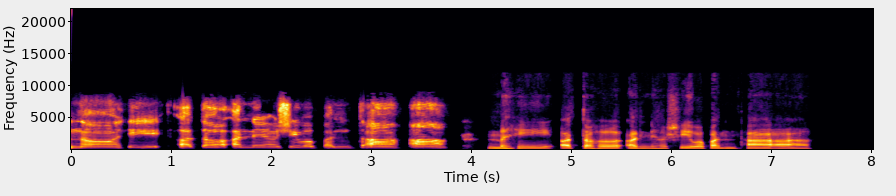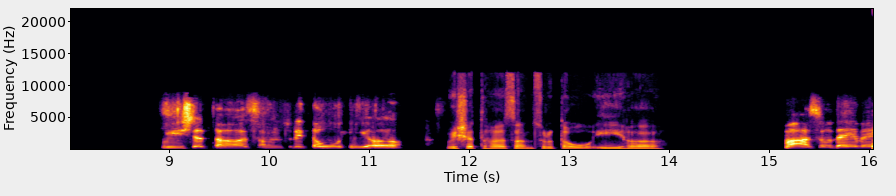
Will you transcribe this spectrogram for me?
न हि अत अन्य शिवपन्थाः न हि अतः अन्यः शिवपन्थाः विशतः संसृतौ इह। विशतः संस्कृतौ इह। वासुदेवे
